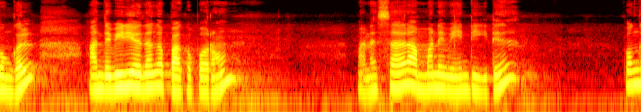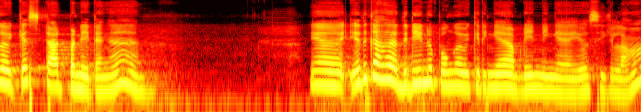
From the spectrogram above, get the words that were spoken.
பொங்கல் அந்த வீடியோ தாங்க பார்க்க போகிறோம் மனசார அம்மனை வேண்டிக்கிட்டு பொங்க வைக்க ஸ்டார்ட் பண்ணிட்டேங்க. எதுக்காக திடீர்னு பொங்க வைக்கிறீங்க அப்படின்னு நீங்கள் யோசிக்கலாம்.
